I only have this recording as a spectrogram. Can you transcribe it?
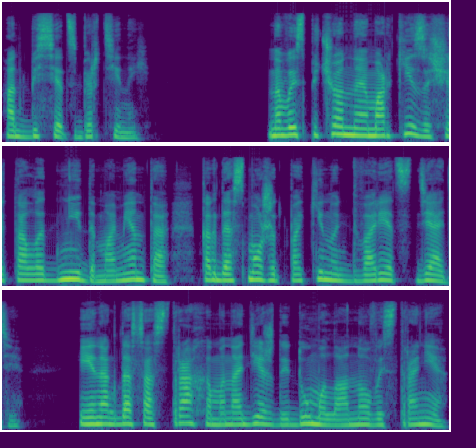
от бесед с Бертиной. Новоиспечённая маркиза считала дни до момента, когда сможет покинуть дворец дяди, и иногда со страхом и надеждой думала о новой стране,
